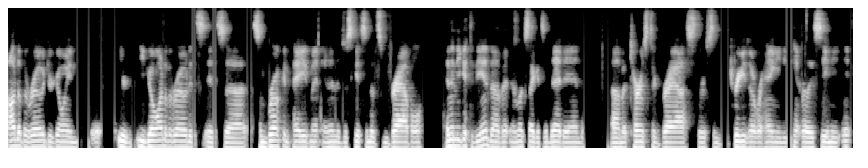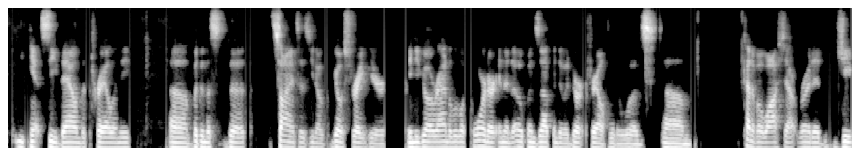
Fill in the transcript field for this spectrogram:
onto the road, you're going you you go onto the road. It's it's uh, some broken pavement, and then it just gets into some gravel, and then you get to the end of it, and it looks like it's a dead end. Um, it turns to grass. There's some trees overhanging. You can't really see any. You can't see down the trail any. Uh, but then the the sign says, you know, go straight here, and you go around a little corner, and then it opens up into a dirt trail through the woods. Um, kind of a washed-out, rutted Jeep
